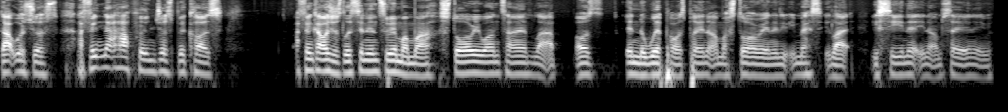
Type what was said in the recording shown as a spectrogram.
that was just. I think that happened just because I think I was just listening to him on my story one time. Like I, I was in the whip, I was playing it on my story, and he mess like he seen it. You know what I'm saying? He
